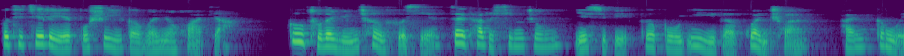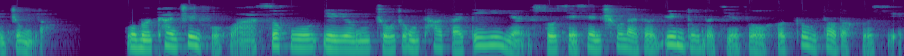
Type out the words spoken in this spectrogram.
波提切利不是一个文人画家。构图的匀称和谐，在他的心中，也许比各部意义的贯穿还更为重要。我们看这幅画，似乎也应着重他在第一眼所显现出来的运动的节奏和构造的和谐。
